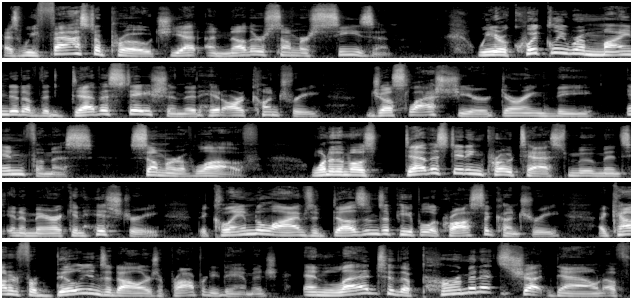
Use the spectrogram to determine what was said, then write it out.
As we fast approach yet another summer season, we are quickly reminded of the devastation that hit our country just last year during the infamous Summer of Love, one of the most devastating protest movements in American history that claimed the lives of dozens of people across the country, accounted for billions of dollars of property damage, and led to the permanent shutdown of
